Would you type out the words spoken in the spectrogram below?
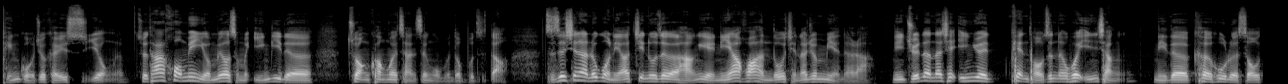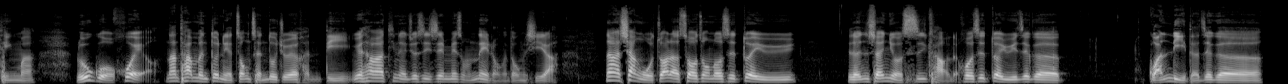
苹果就可以使用了，所以它后面有没有什么盈利的状况会产生，我们都不知道。只是现在如果你要进入这个行业，你要花很多钱，那就免了啦。你觉得那些音乐片头真的会影响你的客户的收听吗？如果会哦，那他们对你的忠诚度就会很低，因为他们要听的就是一些没什么内容的东西啦。那像我抓的受众都是对于人生有思考的，或是对于这个。管理的这个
